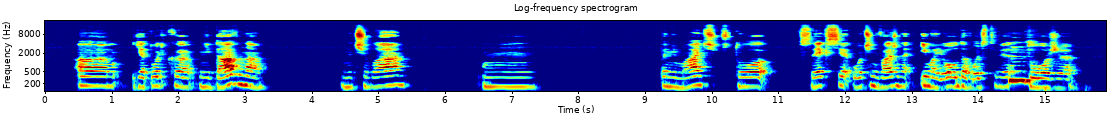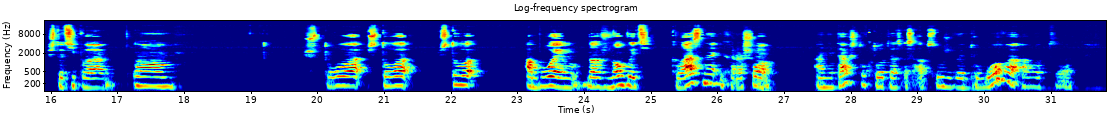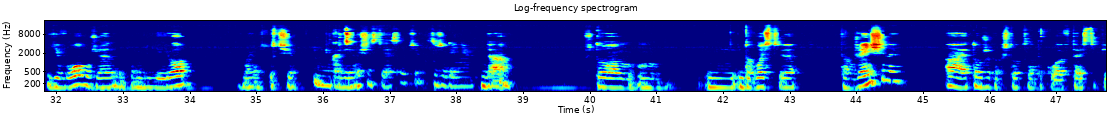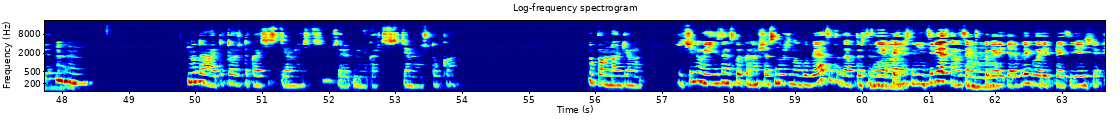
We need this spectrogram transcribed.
э, я только недавно начала понимать, что в сексе очень важно и мое удовольствие mm-hmm. тоже. Что типа э, что, что, что обоим должно быть классно и хорошо а не так, что кто-то обслуживает другого, а вот э, его уже, например, ее, в моем случае. Мне кажется, в большинстве случаев, к сожалению. Да. Что удовольствие там женщины, а это уже как что-то такое второстепенное. Угу. Ну да, это тоже такая системность, абсолютно, мне кажется, системная штука. Ну, по многим причинам. Я не знаю, насколько нам сейчас нужно углубляться туда, потому что ну, мне, да. конечно, не интересно во всем mm поговорить. Я люблю говорить про эти вещи.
